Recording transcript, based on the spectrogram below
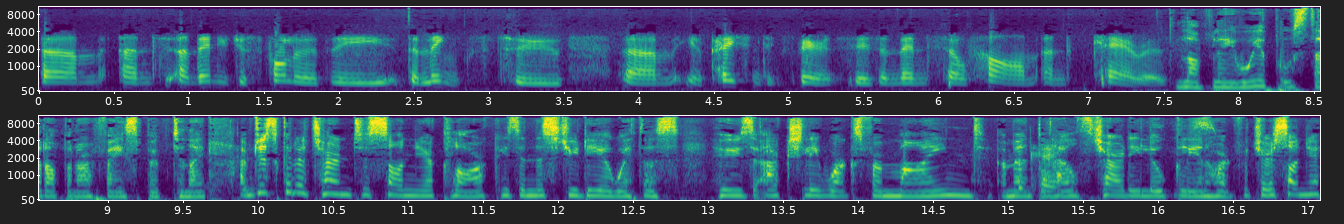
Um, and and then you just follow the the links to um, you know, patient experiences and then self harm and carers. Lovely. We'll post that up on our Facebook tonight. I'm just going to turn to Sonia Clarke, who's in the studio with us, who's actually works for Mind, a mental Okay. health charity locally in Hertfordshire. Sonia,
